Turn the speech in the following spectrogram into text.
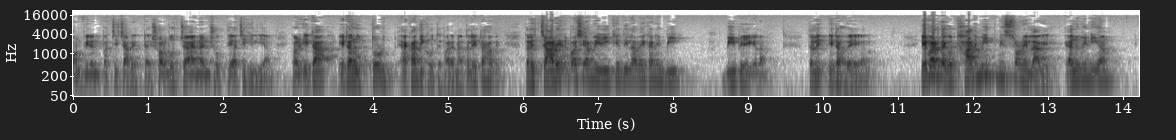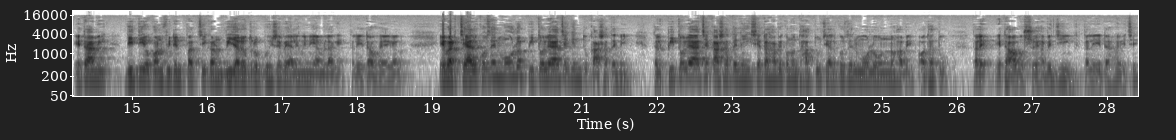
কনফিডেন্ট পাচ্ছি চারেরটাই সর্বোচ্চ আয়নয়ন শক্তি আছে হিলিয়াম। কারণ এটা, এটার উত্তর একাধিক হতে পারে না। তাহলে এটা হবে। তাহলে চারের পাশে আমি লিখে দিলাম এখানে বি বি পেয়ে গেলাম। তাহলে এটা হয়ে গেল। এবার দেখো, থার্মিট মিশ্রণে লাগে অ্যালুমিনিয়াম। এটা আমি দ্বিতীয় কনফিডেন্ট পাচ্ছি, কারণ বিজারক দ্রব্য হিসেবে অ্যালুমিনিয়াম লাগে। তাহলে এটাও হয়ে গেল। এবার চ্যালকোজেন মৌল পিতলে আছে কিন্তু কাঁসাতে নেই। তাহলে পিতলে আছে, কাঁসাতে নেই, সেটা হবে কোনো ধাতু, চ্যালকোজেন মৌল অন্য হবে, অধাতু। তাহলে এটা অবশ্যই হবে জিঙ্ক। তাহলে এটা হয়েছে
